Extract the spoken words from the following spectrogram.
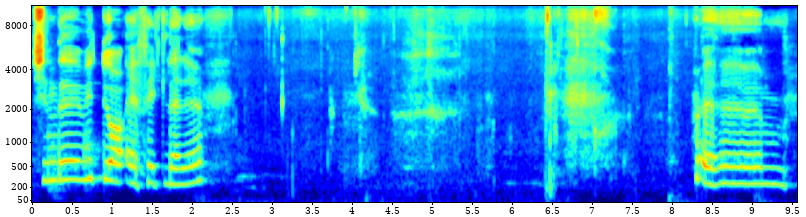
Şimdi video efektleri. Eee...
